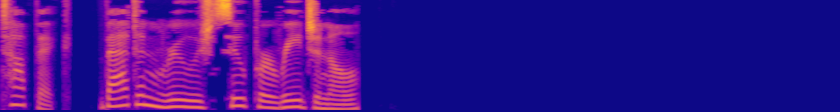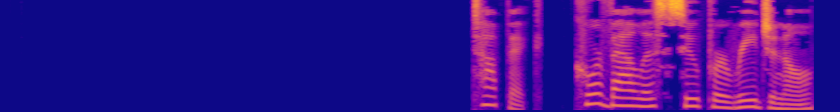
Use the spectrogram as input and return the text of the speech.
Topic: Baton Rouge Super Regional. Topic: Corvallis Super Regional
